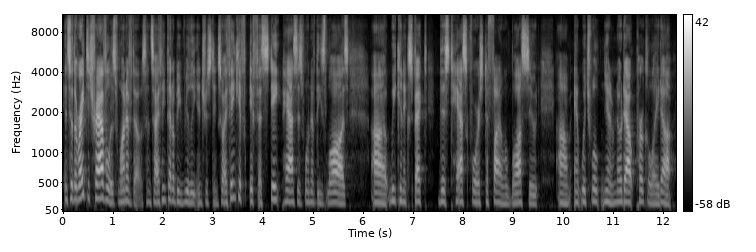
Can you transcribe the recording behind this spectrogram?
and so the right to travel is one of those. And so I think that'll be really interesting. So I think if if a state passes one of these laws. Uh, we can expect this task force to file a lawsuit, um, and which will, you know, no doubt percolate up.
